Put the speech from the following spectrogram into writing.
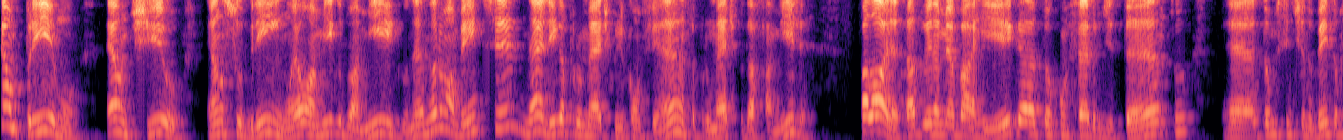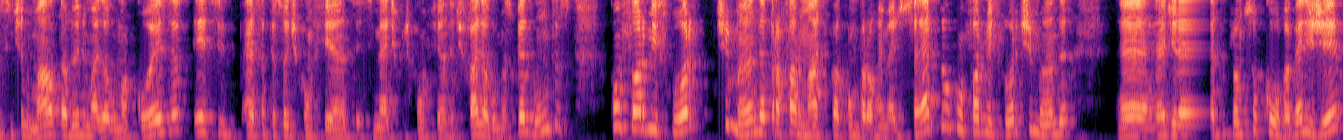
É um primo, é um tio, é um sobrinho, é um amigo do amigo, né? Normalmente você né, liga para o médico de confiança, para o médico da família, fala, olha, tá doendo a minha barriga, estou com febre de tanto, estou é, me sentindo bem, estou me sentindo mal, está doendo mais alguma coisa. Esse, essa pessoa de confiança, esse médico de confiança te faz algumas perguntas, conforme for, te manda para a farmácia para comprar o remédio certo, ou conforme for, te manda é, é direto para o pronto-socorro. A VLG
